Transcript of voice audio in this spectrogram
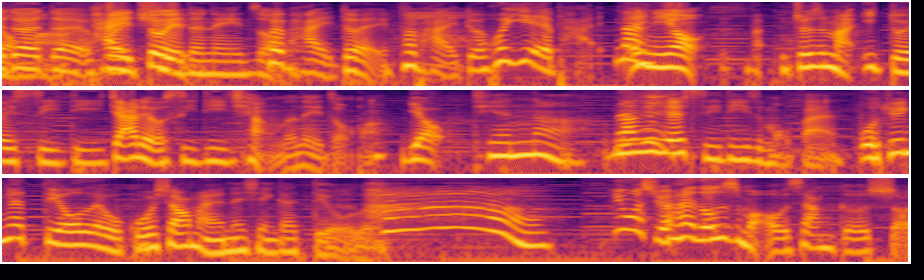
种，对对对，排队的那种，会排队，会排队，会夜排。那你有就是买一堆 CD，家里有 CD 墙的那种吗？有。天哪，那那些 CD 怎么办？我觉得应该丢了，我国小买的那些应该丢了。哈，因为我喜欢看的都是什么偶像歌手。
